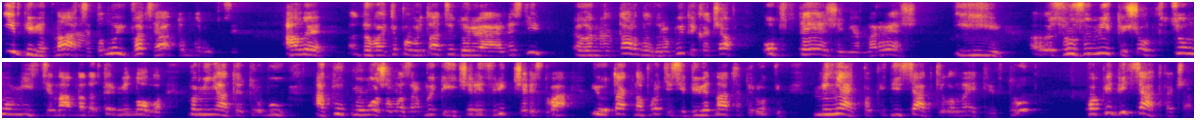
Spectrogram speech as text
і в 19-му, і в 20-му році. Але давайте повертатися до реальності, елементарно зробити хоча б обстеження мереж і е, зрозуміти, що в цьому місці нам треба терміново поміняти трубу, а тут ми можемо зробити і через рік, через два, і отак на протязі 19 років міняти по 50 кілометрів труб, по 50 хоча б,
